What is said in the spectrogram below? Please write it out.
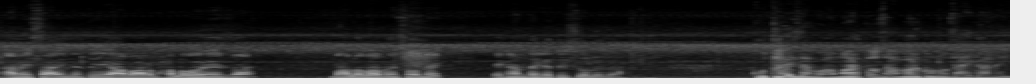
আমি চাই যে তুই আবার ভালো হয়ে যা ভালোভাবে চলে এখান থেকে তুই চলে যা। কোথায় যাব? আমার তো যাবার কোনো জায়গা নেই।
